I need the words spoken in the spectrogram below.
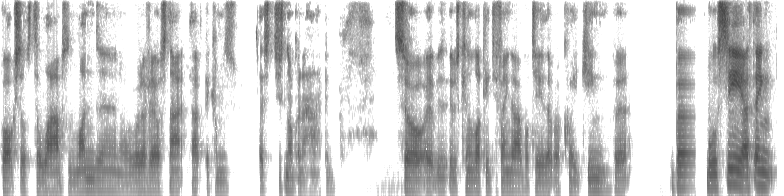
boxers to labs in London or whatever else. That that becomes that's just not going to happen. So it was it was kind of lucky to find Abertay that were quite keen, but but we'll see. I think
